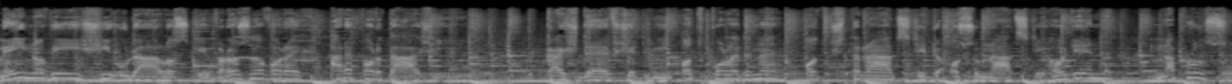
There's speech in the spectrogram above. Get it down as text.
Nejnovější události v rozhovorech a reportážích. Každé všední odpoledne od 14 do 18 hodin na Plusu.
